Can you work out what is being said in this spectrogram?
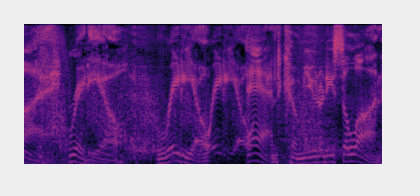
前 Radio. Radio. Radio. And Community Salon.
